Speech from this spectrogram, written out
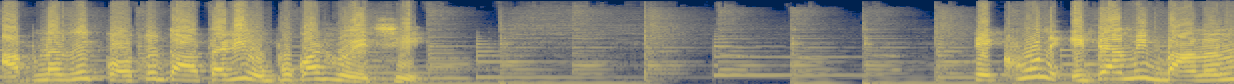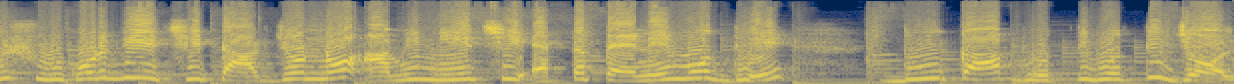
আপনাদের কত তাড়াতাড়ি উপকার হয়েছে। দেখুন, এটা আমি বানানো শুরু করে দিয়েছি, তার জন্য আমি নিয়েছি একটা প্যানের মধ্যে দু কাপ ভর্তি ভর্তি জল।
